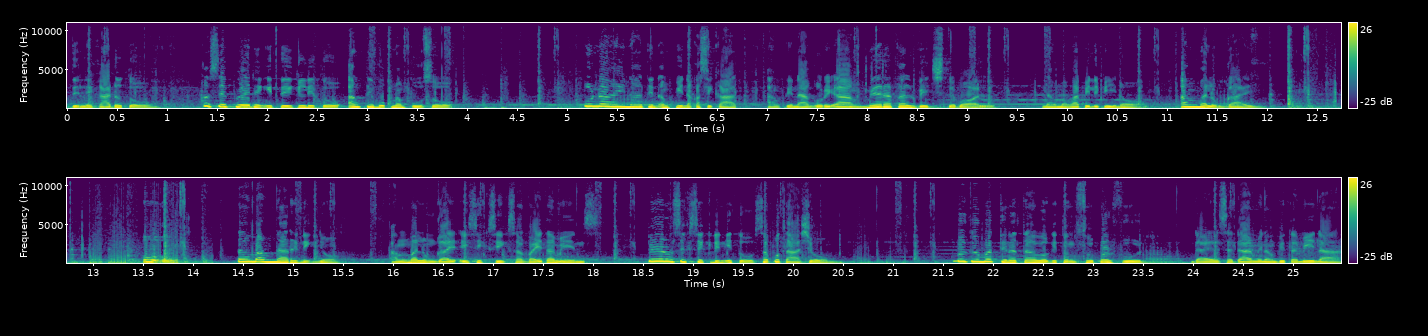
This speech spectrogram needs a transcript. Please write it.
Delikado to kasi pwedeng itigil nito ang tibok ng puso. Unahin natin ang pinakasikat, ang tinaguriang miracle vegetable ng mga Pilipino, ang malunggay. Oo, tama ang narinig nyo. Ang malunggay ay siksik sa vitamins pero siksik din ito sa potassium. Bagamat tinatawag itong superfood dahil sa dami ng bitamina,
